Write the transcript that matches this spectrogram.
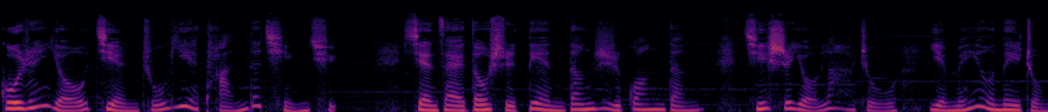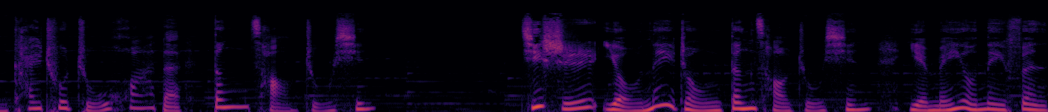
古人有剪烛夜谈的情趣，现在都是电灯、日光灯，即使有蜡烛，也没有那种开出烛花的灯草烛心。即使有那种灯草烛心，也没有那份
